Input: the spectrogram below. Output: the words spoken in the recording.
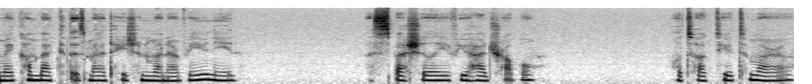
may come back to this meditation whenever you need, especially if you had trouble. I'll talk to you tomorrow,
